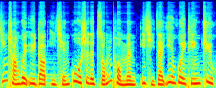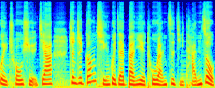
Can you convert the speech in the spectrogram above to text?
经常会遇到以前过世的总统们一起在宴会厅聚会抽雪茄，甚至钢琴会在半夜突然自己弹。弹奏，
